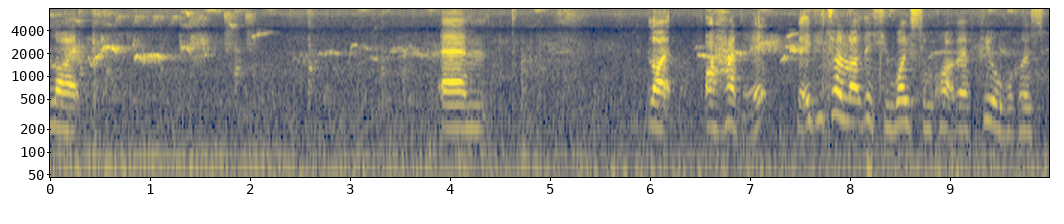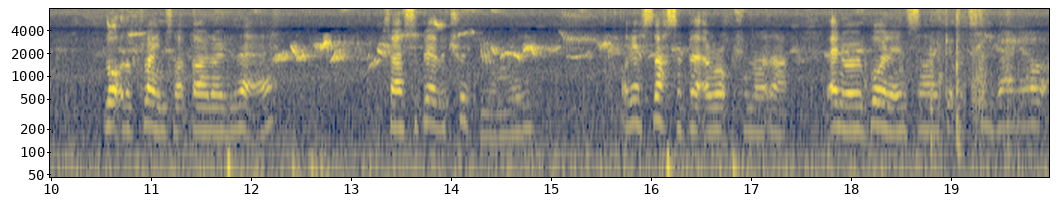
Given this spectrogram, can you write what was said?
Like, um, like I had it, but if you turn like this, you're wasting quite a bit of fuel because a lot of the flames like going over there. So it's a bit of a tricky one, really. I guess that's a better option like that. Anyway, we're boiling, so I get the tea bag out.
